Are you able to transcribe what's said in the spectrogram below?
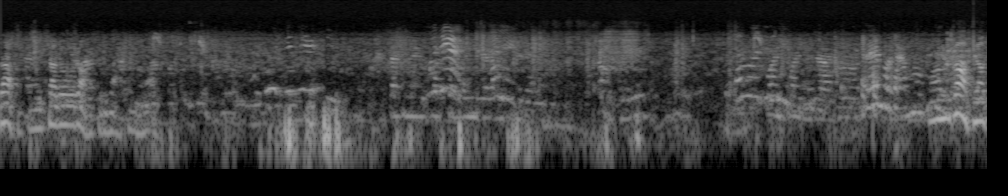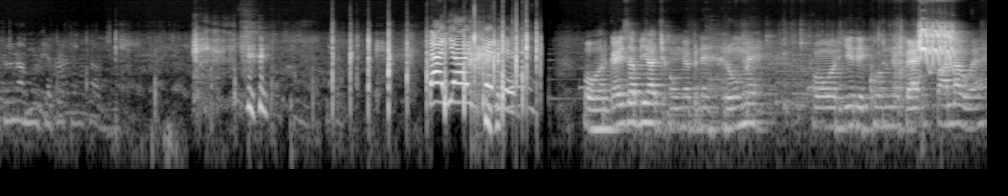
जा चलो जा। और गाइज़ अभी आ चुका हूँ मैं अपने रूम में। और ये देखो, हमने पैर पाला हुआ है।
